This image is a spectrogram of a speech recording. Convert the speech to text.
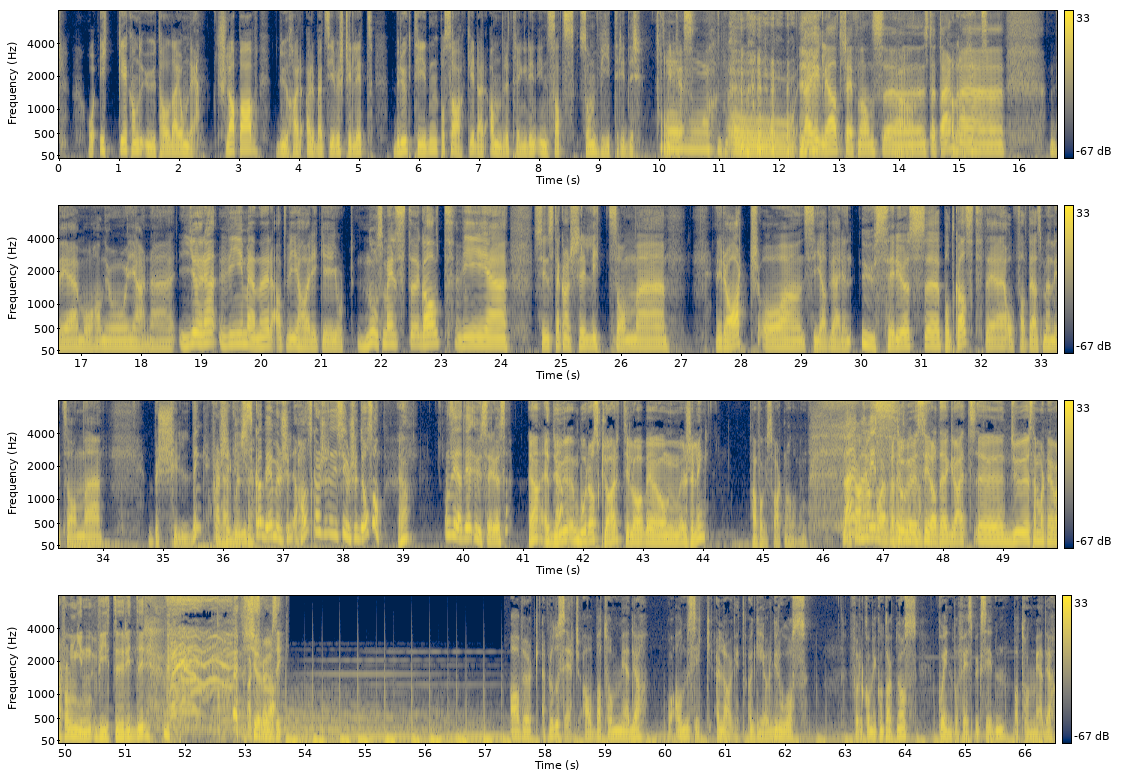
og ikke kan du uttale deg om det. Slapp av, du har arbeidsgivers tillit. Bruk tiden på saker der andre trenger din innsats, som hvit ridder. Smilefjes. Åh, det er hyggelig at sjefen hans uh, Ja. støtter Ja, han. det var Eh, det må han jo gjerne gjøre. Vi mener at vi har ikke gjort noe som helst galt. Vi eh, syns det er kanskje litt sånn eh, rart å si at vi er en useriøs eh, podkast. Det oppfatter jeg som en litt sånn eh, beskyldning. Kanskje vi skal be om unnskyldning. Han skal kanskje si unnskyld til oss, han. Ja. Han sier at vi er useriøse. ja, er du, Boras, klar til å be om unnskyldning? Han får ikke svart nå, da, men Nei, men hvis, Jeg tror vi sier at det er greit. Eh, Du, Stein Martin, er i hvert fall min hvite ridder. Kjør Kjører vi musikk? Avhørt er produsert av Batong Media, og all musikk er laget av Georg Roaas. For å komme i kontakt med oss, gå inn på Facebook-siden Batong Media.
